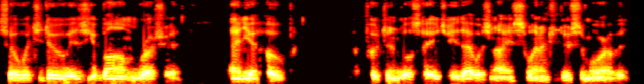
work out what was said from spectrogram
So, what you do is you bomb Russia and you hope Putin will say, gee, that was nice. Why don't you do some more of it?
